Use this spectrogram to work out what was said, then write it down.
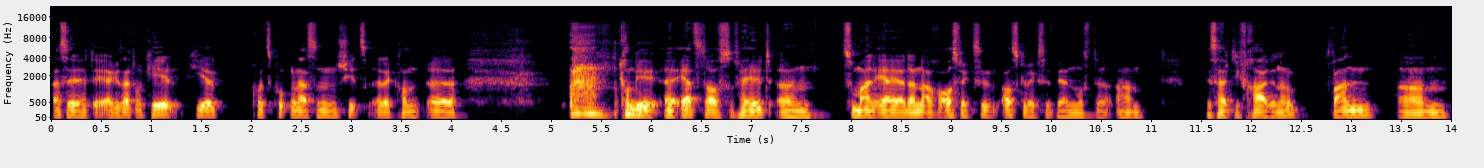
Weißt du, hätte er gesagt, okay, hier kurz gucken lassen, Schieds, äh, da kommt, äh, kommen die äh, Ärzte aufs Feld, ähm, zumal er ja dann auch ausgewechselt werden musste, ähm, ist halt die Frage, ne? Wann ähm,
